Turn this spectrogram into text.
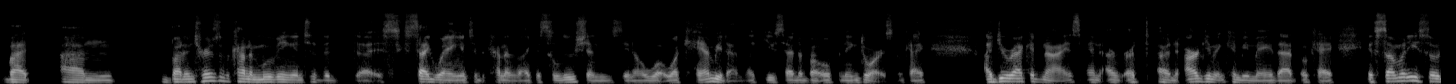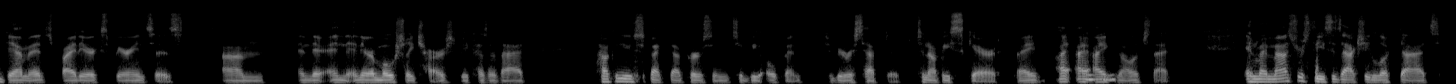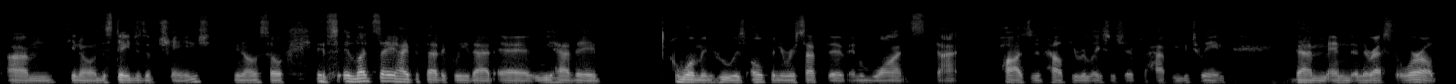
but um, but in terms of kind of moving into the uh, segueing into the kind of like a solutions, you know, what what can be done, like you said about opening doors. Okay, I do recognize, and a, an argument can be made that okay, if somebody's so damaged by their experiences, um, and they're and, and they're emotionally charged because of that, how can you expect that person to be open, to be receptive, to not be scared, right? I I, I hmm acknowledge that. And my master's thesis actually looked at, um, you know, the stages of change you know so if, if let's say hypothetically that uh, we have a woman who is open and receptive and wants that positive healthy relationships to happen between them and, and the rest of the world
